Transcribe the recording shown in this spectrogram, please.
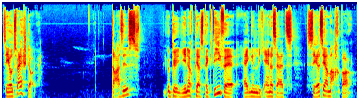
CO2-Steuer. Das ist je nach Perspektive eigentlich einerseits sehr, sehr machbar.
